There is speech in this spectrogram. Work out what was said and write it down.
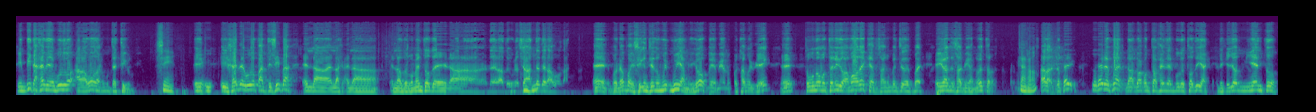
invita a Jaime de Burgos a la boda como testigo. Sí. Y, y- Jaime Burgos participa en, la, en, la- en la- en los documentos de la, de la documentación antes de la boda. Eh, bueno, pues siguen siendo muy, muy amigos, muy amigos, nos está muy bien. Eh. Todo el mundo hemos tenido amores que se han convertido después en grandes amigas nuestras. Claro. Ahora, lo que hay, lo que hay después, lo, lo ha contado Jaime del Burgos estos días, de que yo miento,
